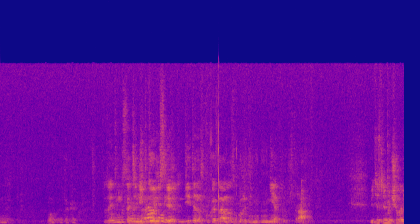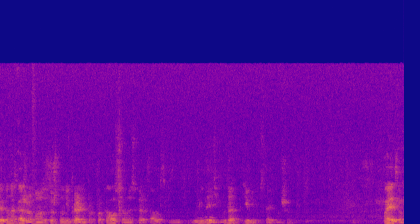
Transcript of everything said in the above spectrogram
ну, ну, это как За этим, кстати, Никто не следит. Насколько я знаю, у нас в городе нету штрафов. Ведь если мы человека накажем э, за то, что он неправильно пар- парковался, он и скажет, а вот вы мне дайте куда, где мне поставить машину? Поэтому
